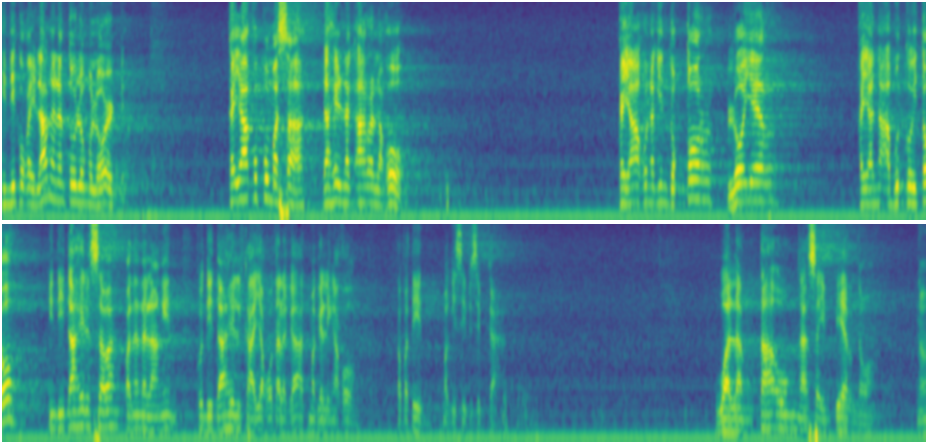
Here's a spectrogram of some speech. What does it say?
Hindi ko kailangan ng tulong mo, Lord. Kaya ako pumasa dahil nag-aral ako. Kaya ako naging doktor, lawyer, kaya naabot ko ito, hindi dahil sa pananalangin, kundi dahil kaya ko talaga at magaling ako. Kapatid, mag-isip-isip ka. Walang taong nasa impyerno, no?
